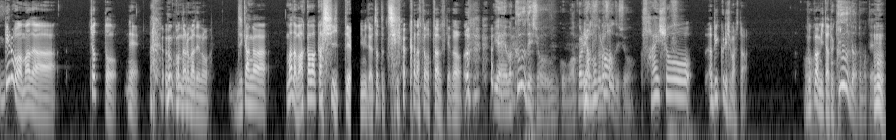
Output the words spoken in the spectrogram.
ゲロはまだ、ちょっとね、うんこになるまでの時間が、まだ若々しいっていう意味ではちょっと違うかなと思ったんですけど、いやいや、まあ食うでしょう、うんこも。わかります。そりゃそうでしょ最初、あびっくりしました。う。僕は見たとき食うんだと思って。うん。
